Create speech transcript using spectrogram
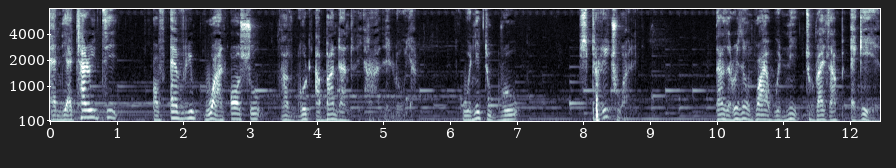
and their charity of every one also has grown abundantly. Hallelujah. We need to grow spiritually. That's the reason why we need to rise up again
